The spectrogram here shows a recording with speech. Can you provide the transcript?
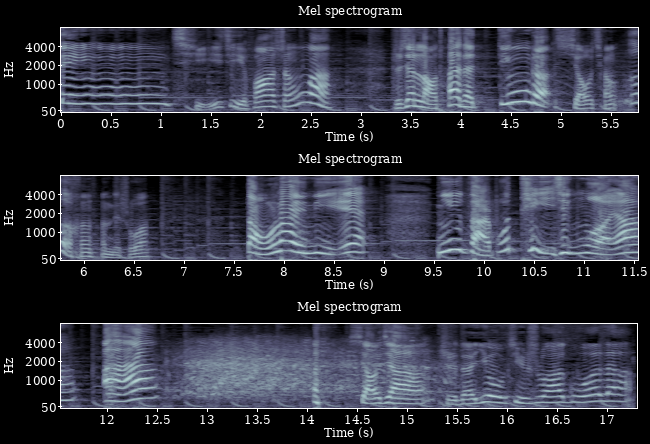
叮，奇迹发生了。只见老太太盯着小强，恶狠狠地说：“都赖你，你咋不提醒我呀？”啊！小强只得又去刷锅了。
